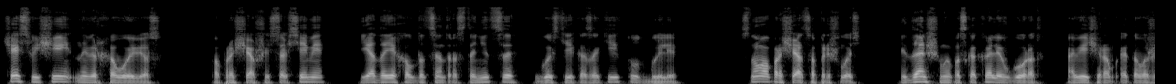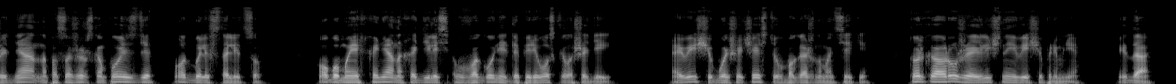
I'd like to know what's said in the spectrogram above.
Часть вещей на верховой вез. Попрощавшись со всеми, я доехал до центра станицы, гости и казаки тут были. Снова прощаться пришлось, и дальше мы поскакали в город, а вечером этого же дня на пассажирском поезде отбыли в столицу. Оба моих коня находились в вагоне для перевозки лошадей, а вещи большей частью в багажном отсеке. Только оружие и личные вещи при мне. И да,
